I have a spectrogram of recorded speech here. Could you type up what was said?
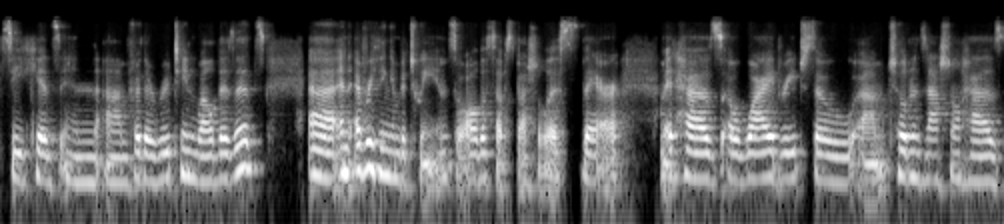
see kids in um, for their routine well visits, uh, and everything in between. So all the subspecialists there. It has a wide reach. So um, Children's National has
